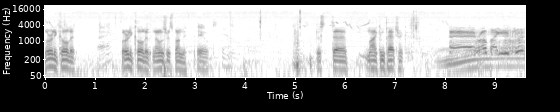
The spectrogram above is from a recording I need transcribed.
I've already called it. Already called it, but no one's responding. Yeah. Just uh, Mike and Patrick. Uh, Rob, are you close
